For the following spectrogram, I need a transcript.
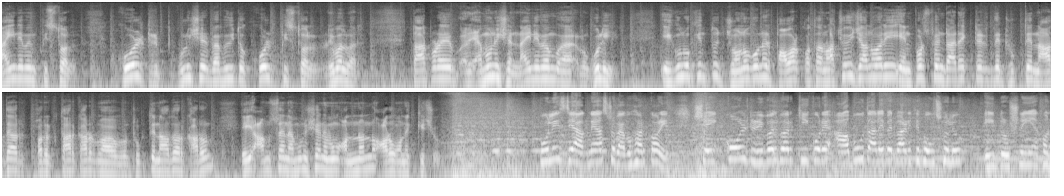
nine M M pistol, colt পুলিশের ব্যবহৃত কোল্ড পিস্তল, রিভলভার, তারপরে অ্যামুনিশন নাইন এম এম গুলি এগুলো কিন্তু জনগণের পাওয়ার কথা নয়। পাঁচই জানুয়ারি এনফোর্সমেন্ট ডাইরেক্টরেটদের ঢুকতে না দেওয়ার তার কারণ ঢুকতে না দেওয়ার কারণ, এই আর্মস অ্যান্ড অ্যামুনিশন এবং অন্যান্য আরও অনেক কিছু। পুলিশ যে আগ্নেয়াস্ত্র ব্যবহার করে, সেই কোল্ড রিভলভার কি করে আবু তালেবের বাড়িতে পৌঁছলো? এই প্রশ্নেই এখন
